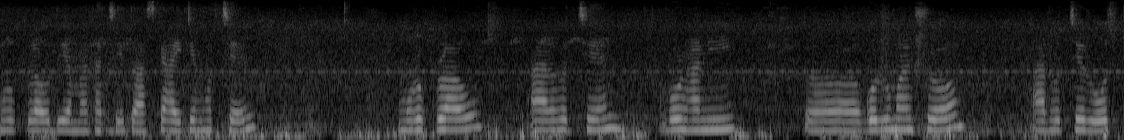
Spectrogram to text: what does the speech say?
মোরগ পোলাও দিয়ে আমরা খাচ্ছি। তো আজকে আইটেম হচ্ছে মোরগ পোলাও আর হচ্ছে বোরহানি, তো গরুর মাংস আর হচ্ছে রোস্ট।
